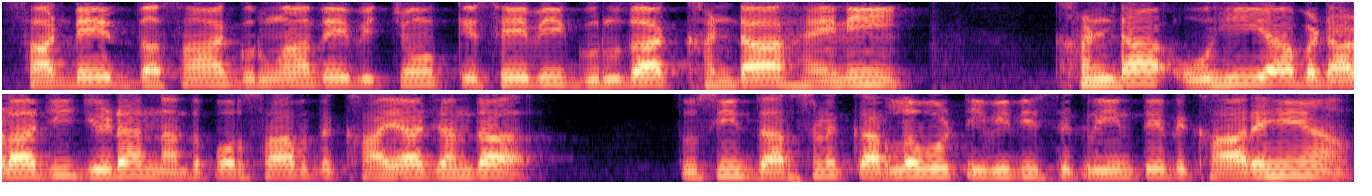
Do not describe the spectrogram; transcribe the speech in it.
ਸਾਡੇ ਦਸਾਂ ਗੁਰੂਆਂ ਦੇ ਵਿੱਚੋਂ ਕਿਸੇ ਵੀ ਗੁਰੂ ਦਾ ਖੰਡਾ ਹੈ ਨਹੀਂ। ਖੰਡਾ ਉਹੀ ਆ ਬਡਾਲਾ ਜੀ, ਜਿਹੜਾ ਆਨੰਦਪੁਰ ਸਾਹਿਬ ਦਿਖਾਇਆ ਜਾਂਦਾ। ਤੁਸੀਂ ਦਰਸ਼ਨ ਕਰ ਲਵੋ ਟੀਵੀ ਦੀ ਸਕਰੀਨ ਤੇ ਦਿਖਾ ਰਹੇ ਹਾਂ।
